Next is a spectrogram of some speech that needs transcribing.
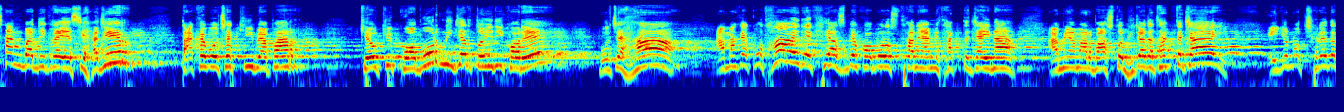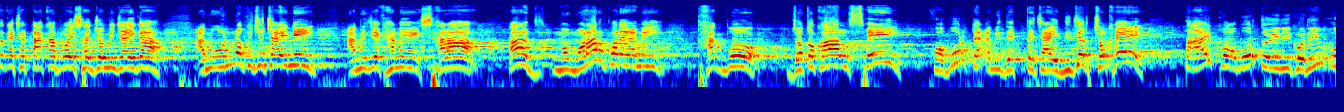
সাংবাদিকরা এসে হাজির, তাকে বলছে, কি ব্যাপার? কেউ কি কবর নিজের তৈরি করে? বলছে হ্যাঁ আমাকে কোথায় রেখে আসবে কবরস্থানে? আমি থাকতে চাই না। আমি আমার বাস্তব ভিটাতে থাকতে চাই। এই জন্য ছেলেদের কাছে টাকা, পয়সা, জমি, জায়গা আমি অন্য কিছু চাইনি। আমি যেখানে সারা আজ মরার পরে আমি থাকব। যতকাল সেই কবরটা আমি দেখতে চাই নিজের চোখে, তাই কবর তৈরি করি ও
